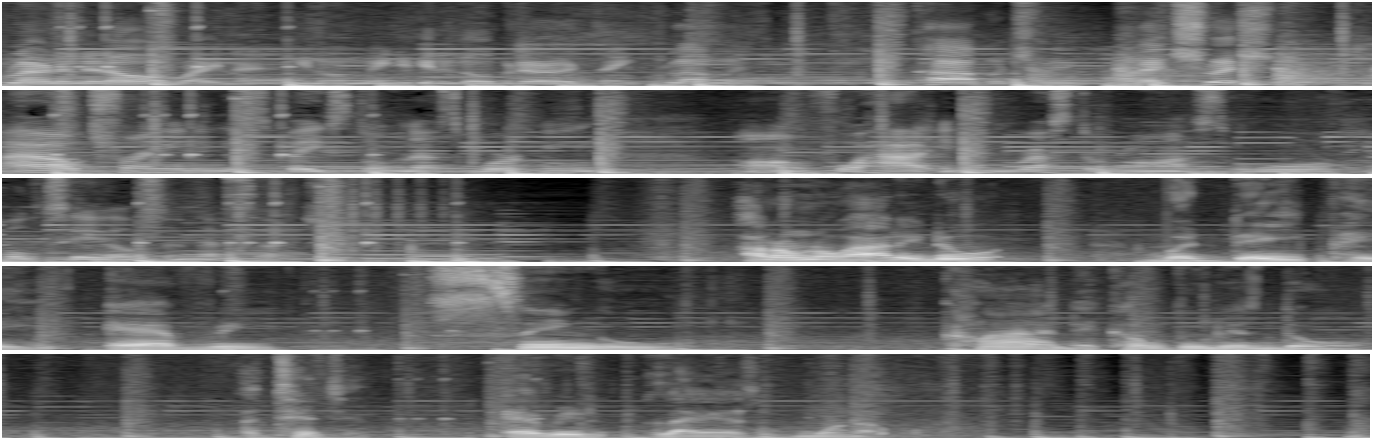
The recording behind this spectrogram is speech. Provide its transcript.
I'm learning it all right now. You know what I mean? You get a little bit of everything: plumbing, carpentry, electrician. Our training is based on us working um, for high-end restaurants or hotels and that such. I don't know how they do it, but they pay every single client that come through this door attention. Every last one of them.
